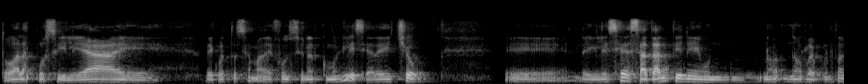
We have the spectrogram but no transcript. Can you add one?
todas las posibilidades de cuánto se llama de funcionar como iglesia. De hecho, eh, la iglesia de Satán tiene un, no, recuerdo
